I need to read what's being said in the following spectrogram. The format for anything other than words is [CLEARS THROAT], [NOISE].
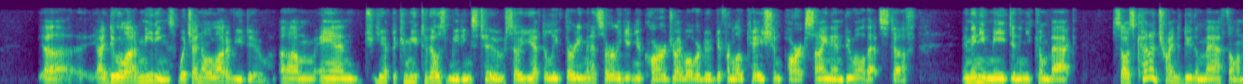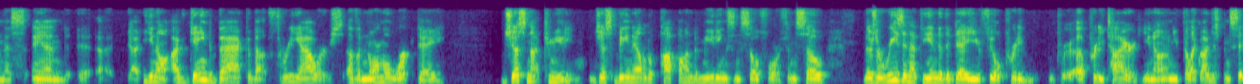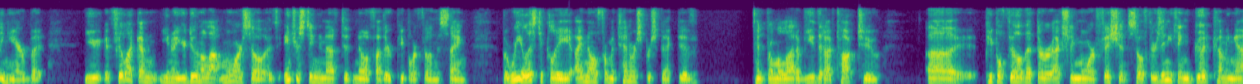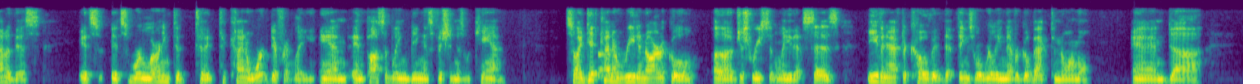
uh, I do a lot of meetings, which I know a lot of you do, um, and you have to commute to those meetings too. So you have to leave 30 minutes early, get in your car, drive over to a different location, park, sign in, do all that stuff, and then you meet, and then you come back. So I was kind of trying to do the math on this, and uh, you know, I've gained back about three hours of a normal workday just not commuting, just being able to pop onto meetings and so forth. And so there's a reason at the end of the day you feel pretty uh, pretty tired, you know, and you feel like well, I've just been sitting here, but you feel like I'm, you know, you're doing a lot more. So it's interesting enough to know if other people are feeling the same. But realistically, I know from a TNRIS perspective, and from a lot of you that I've talked to, uh, people feel that they're actually more efficient. So if there's anything good coming out of this, it's it's we're learning to to to kind of work differently and and possibly being as efficient as we can. So I did kind of read an article uh, just recently that says even after COVID that things will really never go back to normal, and uh,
